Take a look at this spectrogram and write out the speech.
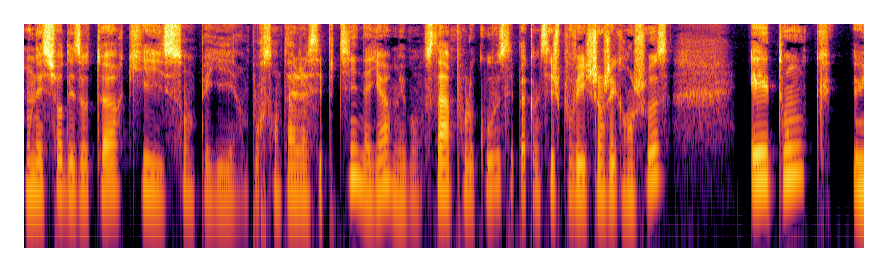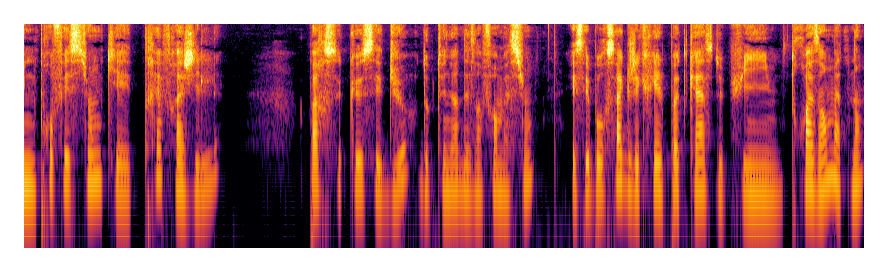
On est sur des auteurs qui sont payés un pourcentage assez petit d'ailleurs, mais bon, ça pour le coup, c'est pas comme si je pouvais y changer grand chose. Et donc, une profession qui est très fragile parce que c'est dur d'obtenir des informations. Et c'est pour ça que j'ai créé le podcast depuis trois ans maintenant,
